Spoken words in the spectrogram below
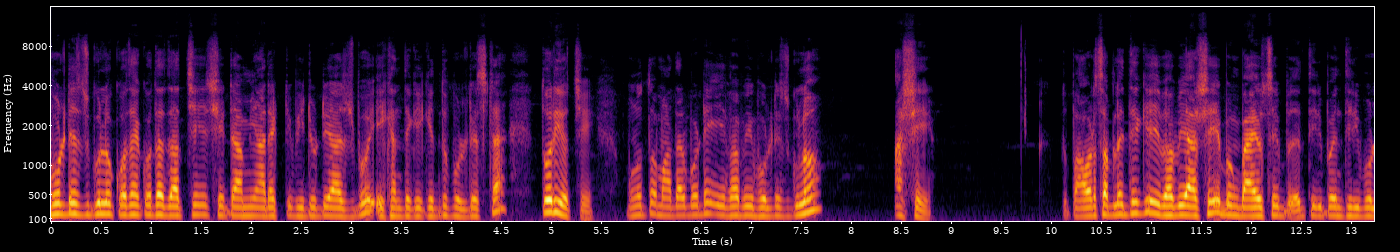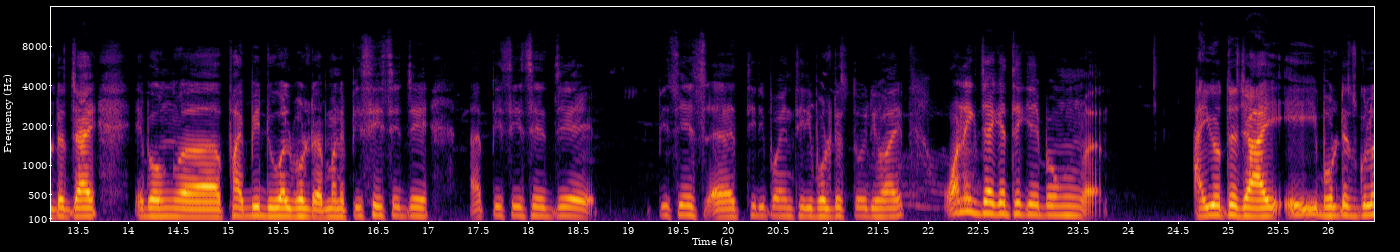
ভোল্টেজগুলো কোথায় কোথায় যাচ্ছে সেটা আমি আরেকটি ভিডিওতে আসব। এখান থেকে কিন্তু ভোল্টেজটা তৈরি হচ্ছে। মূলত মাদারবোর্ডে এভাবেই ভোল্টেজগুলো আসে। তো পাওয়ার সাপ্লাই থেকে এভাবে আসে এবং বায়োসে থ্রি পয়েন্ট থ্রি ভোল্টেজ যায় এবং ফাইভ বি ডুয়াল ভোল্ট মানে পিসিএসের যে পিসিএসের যে PCS three point three voltage তৈরি হয়। অনেক জায়গা থেকে এবং আইওতে যায় এই ভোল্টেজগুলো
